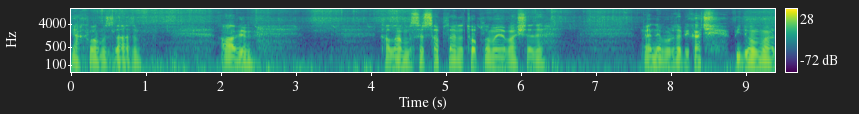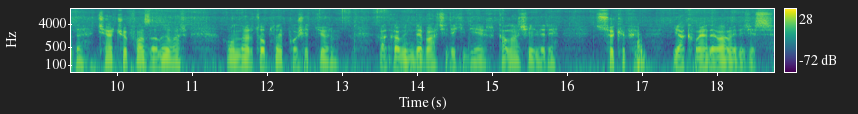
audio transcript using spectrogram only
yakmamız lazım. Abim kalan mısır saplarını toplamaya başladı. Ben de burada birkaç bidon vardı. Çer çöp fazlalığı var. Onları toplayıp poşetliyorum. Akabinde bahçedeki diğer kalan şeyleri söküp yakmaya devam edeceğiz.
